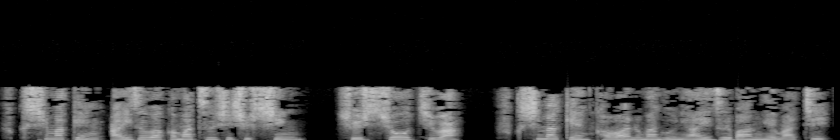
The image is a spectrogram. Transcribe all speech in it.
福島県会津若松市出身。出生地は、福島県川沼郡会津番下町、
